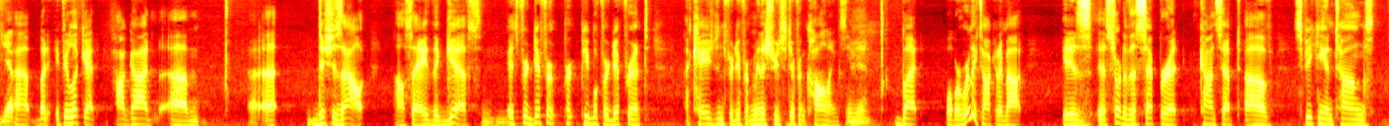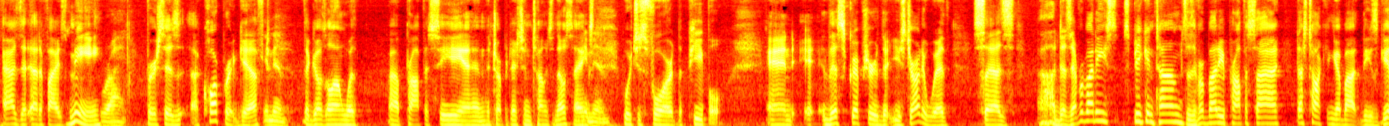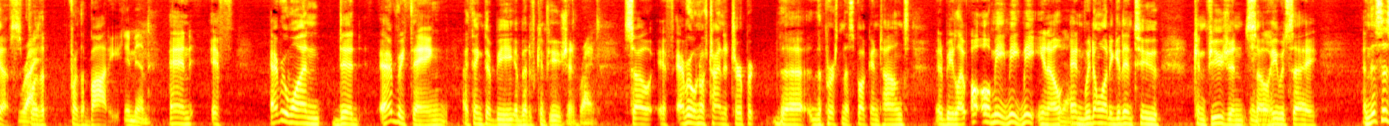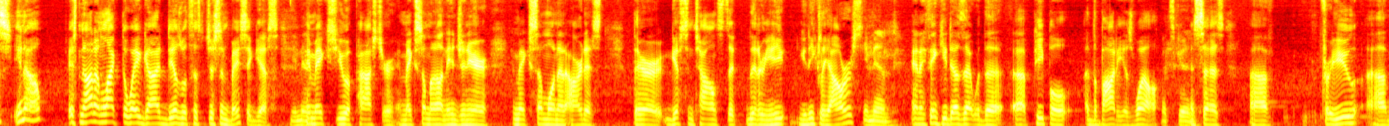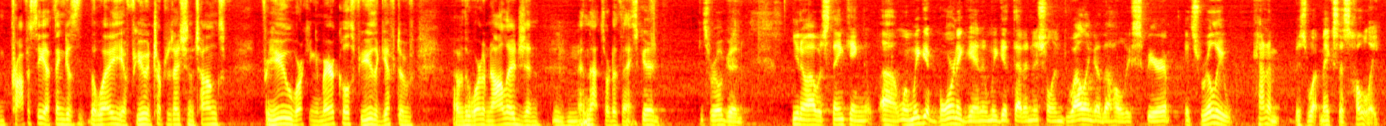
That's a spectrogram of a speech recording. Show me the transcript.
yep. Uh, but if you look at how God um, uh, dishes out, I'll say the gifts, it's for different per- people for different occasions, for different ministries, for different callings. Amen. But what we're really talking about is, is sort of the separate concept of speaking in tongues as it edifies me Right. Versus a corporate gift Amen. that goes along with uh, prophecy and interpretation of tongues and those things, Amen. which is for the people. And it, this scripture that you started with says, uh, does everybody speak in tongues? Does everybody prophesy? That's talking about these gifts for the for the body. Amen. And if everyone did everything, I think there'd be a bit of confusion. Right. So if everyone was trying to interpret the the person that spoke in tongues, it'd be like, oh, oh me, me, me, you know. Yeah. And we don't want to get into confusion. So he would say, and this is, you know, it's not unlike the way God deals with us just in basic gifts. Amen. He makes you a pastor, and makes someone an engineer, He makes someone an artist. There are gifts and talents that, that are uni- uniquely ours. Amen. And I think he does that with the uh, people the body as well. That's good. It says, uh, for you, um, prophecy, I think, is the way. For you, interpretation of tongues. For you, working in miracles. For you, the gift of, of the word of knowledge and, and that sort of thing. It's good. It's real good. You know, I was thinking uh, when we get born again and we get that initial indwelling of the Holy Spirit, it's really kind of is what makes us holy.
